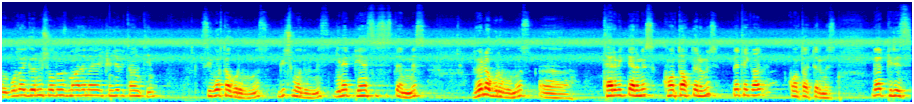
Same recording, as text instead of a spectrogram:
Ee, Burada görmüş olduğunuz malzemeleri ilk önce bir tanıtayım. Sigorta grubumuz, güç modülümüz, yine PNC sistemimiz, röle grubumuz, e, termiklerimiz, kontaktörümüz ve tekrar kontaktörümüz ve priz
